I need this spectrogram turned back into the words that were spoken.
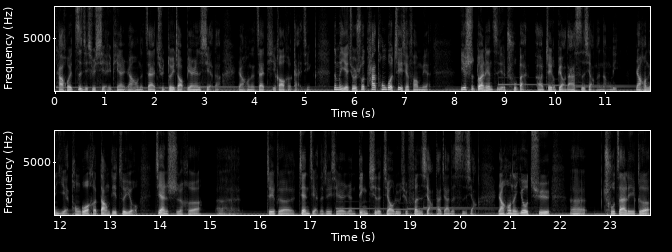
他会自己去写一篇，然后呢再去对照别人写的，然后呢再提高和改进。那么也就是说，他通过这些方面。一是锻炼自己的出版啊这个表达思想的能力，然后呢，也通过和当地最有见识和呃这个见解的这些人定期的交流，去分享大家的思想，然后呢，又去呃处在了一个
